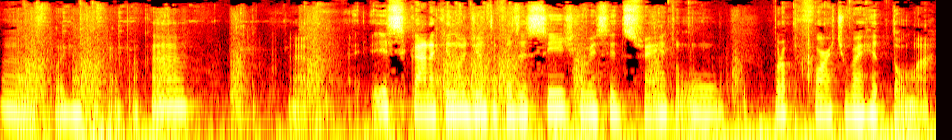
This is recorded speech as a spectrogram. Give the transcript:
Ah, pode ir pra cá e pra cá. É, esse cara aqui não adianta fazer siege, que vai ser desfeito. O próprio forte vai retomar.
